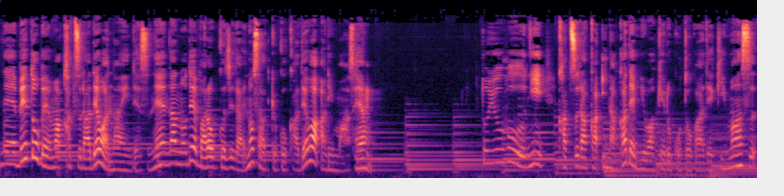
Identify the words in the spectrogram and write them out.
で、ベートーベンはカツラではないんですね。なのでバロック時代の作曲家ではありません。という風に、カツラか否かで見分けることができます。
